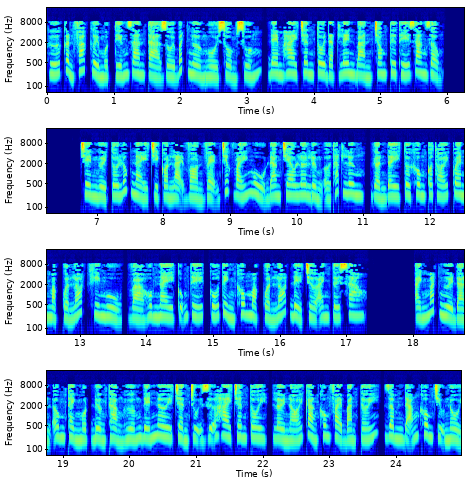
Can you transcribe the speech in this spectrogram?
Hứa cần phát cười một tiếng gian tà rồi bất ngờ ngồi xổm xuống, đem hai chân tôi đặt lên bàn trong tư thế giang rộng. Trên người tôi lúc này chỉ còn lại vòn vẹn chiếc váy ngủ đang treo lơ lửng ở thắt lưng, gần đây tôi không có thói quen mặc quần lót khi ngủ, và hôm nay cũng thế, cố tình không mặc quần lót để chờ anh tới sao. Ánh mắt người đàn ông thành một đường thẳng hướng đến nơi trần trụi giữa hai chân tôi, lời nói càng không phải bàn tới, dâm đãng không chịu nổi,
